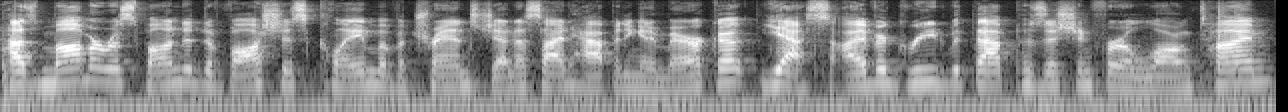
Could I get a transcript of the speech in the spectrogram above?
Has Mama responded to Vaush's claim of a trans genocide happening in America? Yes, I've agreed with that position for a long time.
